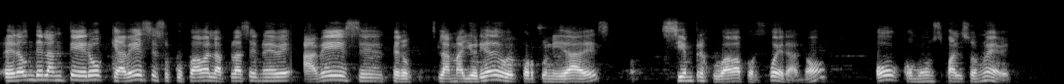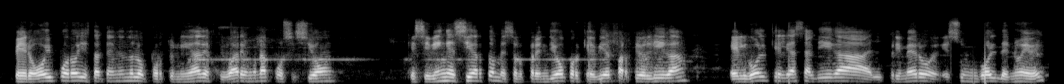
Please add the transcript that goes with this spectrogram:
Era un delantero que a veces ocupaba la plaza de 9, a veces, pero la mayoría de oportunidades siempre jugaba por fuera, ¿no? O como un falso 9. Pero hoy por hoy está teniendo la oportunidad de jugar en una posición que si bien es cierto, me sorprendió porque vi el partido de liga, el gol que le hace a Liga, el primero, es un gol de nueve,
